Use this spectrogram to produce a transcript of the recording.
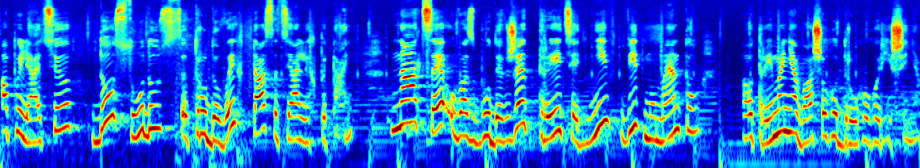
апеляцію до суду з трудових та соціальних питань. На це у вас буде вже 30 днів від моменту отримання вашого другого рішення.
